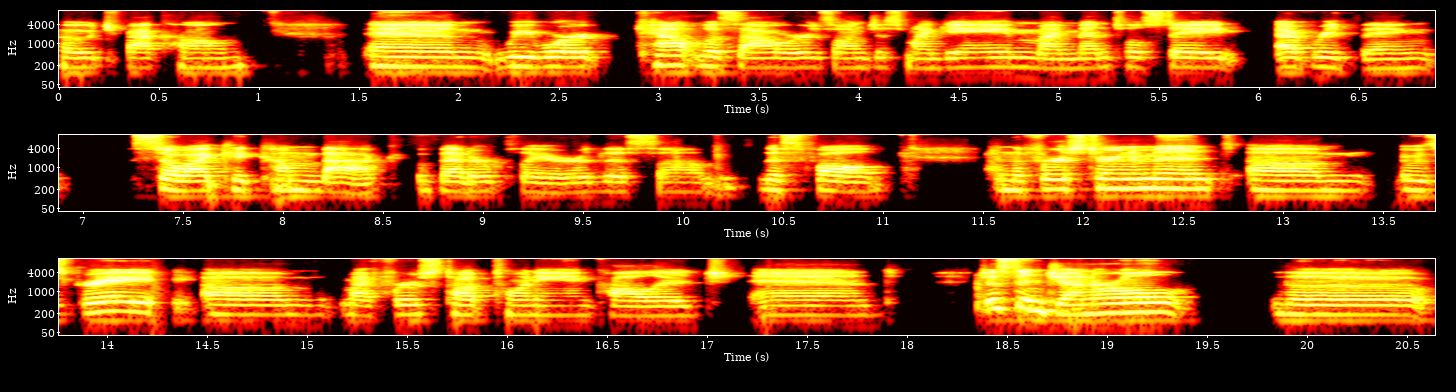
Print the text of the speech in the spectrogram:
coach back home and we worked countless hours on just my game, my mental state, everything, so I could come back a better player this um, this fall. In the first tournament, um, it was great. Um, my first top twenty in college, and just in general, the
